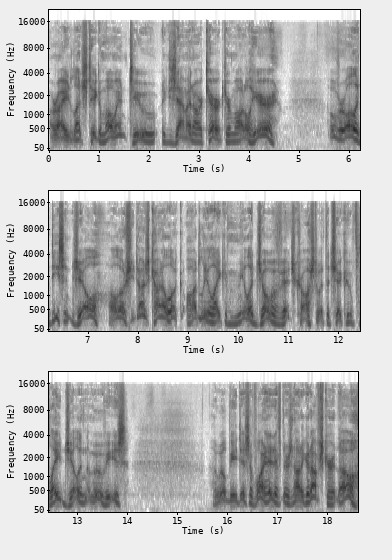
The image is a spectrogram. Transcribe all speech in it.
All right, let's take a moment to examine our character model here. Overall, a decent Jill, although she does kind of look oddly like Milla Jovovich crossed with the chick who played Jill in the movies. I will be disappointed if there's not a good upskirt, though.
